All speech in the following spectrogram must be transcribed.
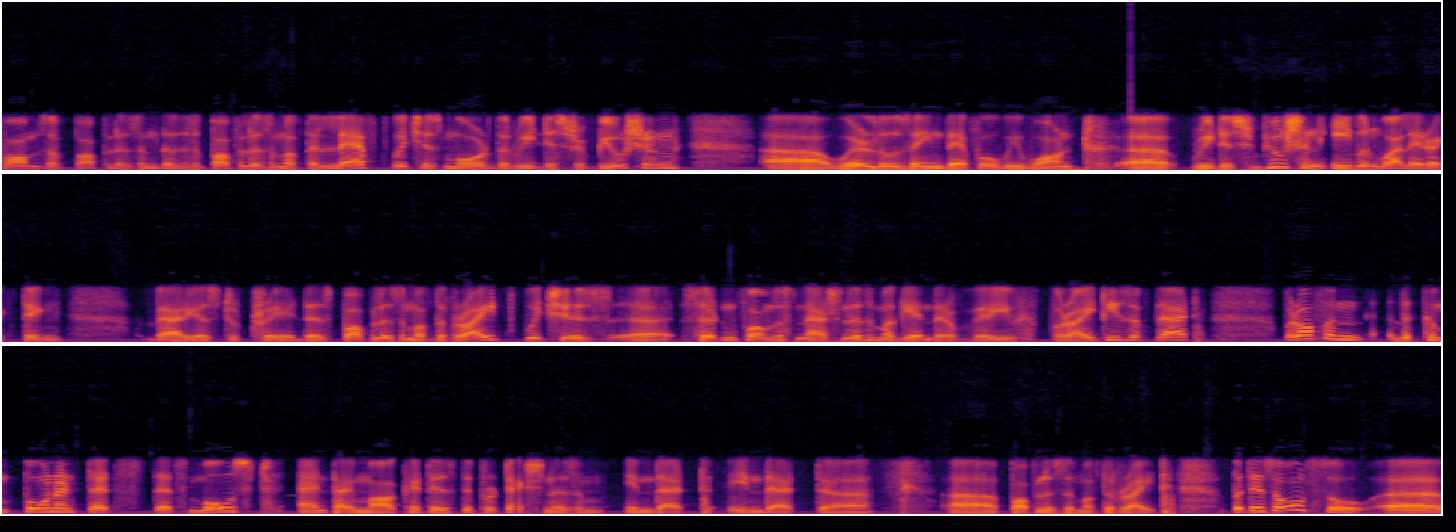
forms of populism. There's the populism of the left, which is more the redistribution. Uh, we're losing, therefore, we want uh, redistribution, even while erecting barriers to trade. There's populism of the right, which is uh, certain forms of nationalism. Again, there are very varieties of that. But often the component that's that's most anti-market is the protectionism in that in that uh, uh, populism of the right. But there's also uh,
